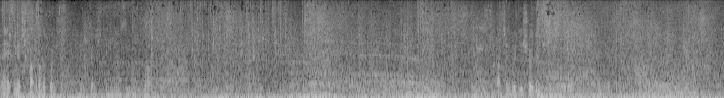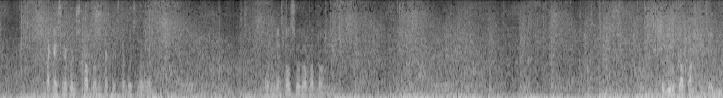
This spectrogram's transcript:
Знаете, у меня сейчас патроны кончатся. Блядь, как же ты меня заебала. Так, сейчас будет еще один взрывной удар. Конечно. Так, а если у меня кончатся патроны, как мне с тобой сражаться? Вот, у меня осталось всего два патрона. Буду рукопашки тебя бить.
